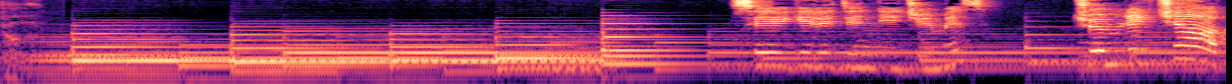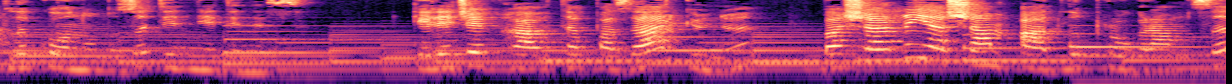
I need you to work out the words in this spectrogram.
kalın. Sevgili dinleyicimiz, Çömlekçi adlı konumuzu dinlediniz. Gelecek hafta pazar günü Başarılı Yaşam adlı programımızı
